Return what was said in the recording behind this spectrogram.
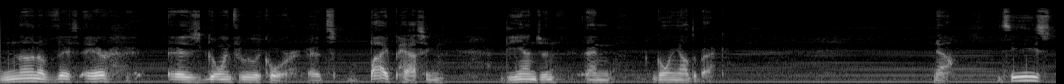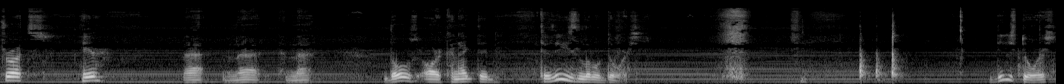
None of this air is going through the core. It's bypassing the engine and going out the back. Now, see these struts here? That and that and that. Those are connected to these little doors. These doors,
